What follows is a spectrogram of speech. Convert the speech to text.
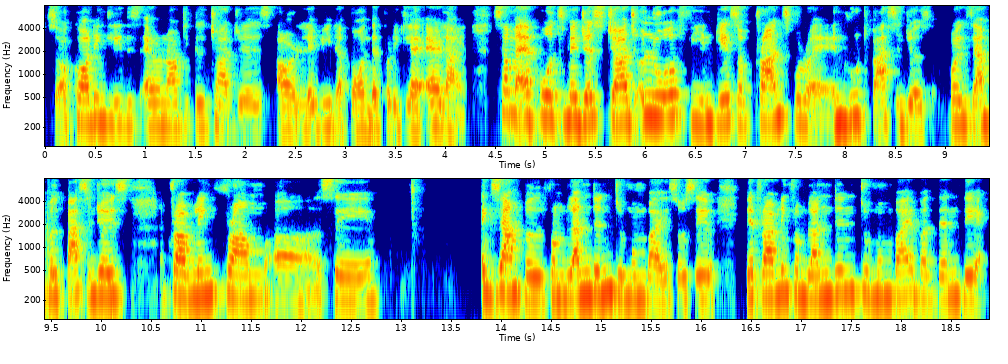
So accordingly, these aeronautical charges are levied upon the particular airline. Some airports may just charge a lower fee in case of transfer en route passengers. For example, passengers traveling from, uh, say, example from london to mumbai. So say they're traveling from london to mumbai but then they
